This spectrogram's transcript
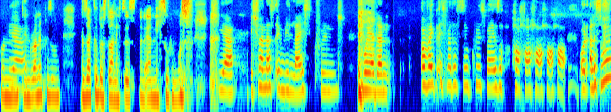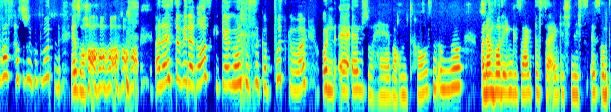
von Ja. den Run-Episoden gesagt hat, dass da nichts ist und er nicht suchen muss. Ja, ich fand das irgendwie leicht cringe, wo er dann, oh mein Gott, ich fand das so cringe, weil er so, ha, ha, ha, ha, ha. Und alles so, hey, was, hast du schon gefunden? Er so, ha, ha, ha, ha, ha. Und dann ist er wieder rausgegangen und hat das so kaputt gemacht. Und er ähm, so, hä, warum draußen und so? Und dann wurde ihm gesagt, dass da eigentlich nichts ist. Und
